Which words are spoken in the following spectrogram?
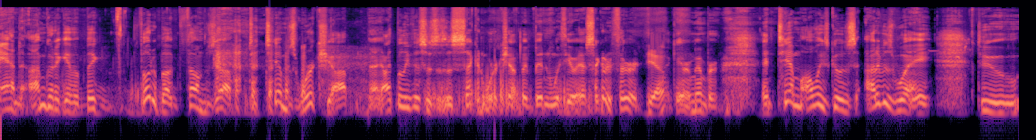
And I'm going to give a big fotobug thumbs up to Tim's workshop. I believe this is the second workshop I've been with you, uh, second or third. Yeah. I can't remember. And Tim always goes out of his way to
